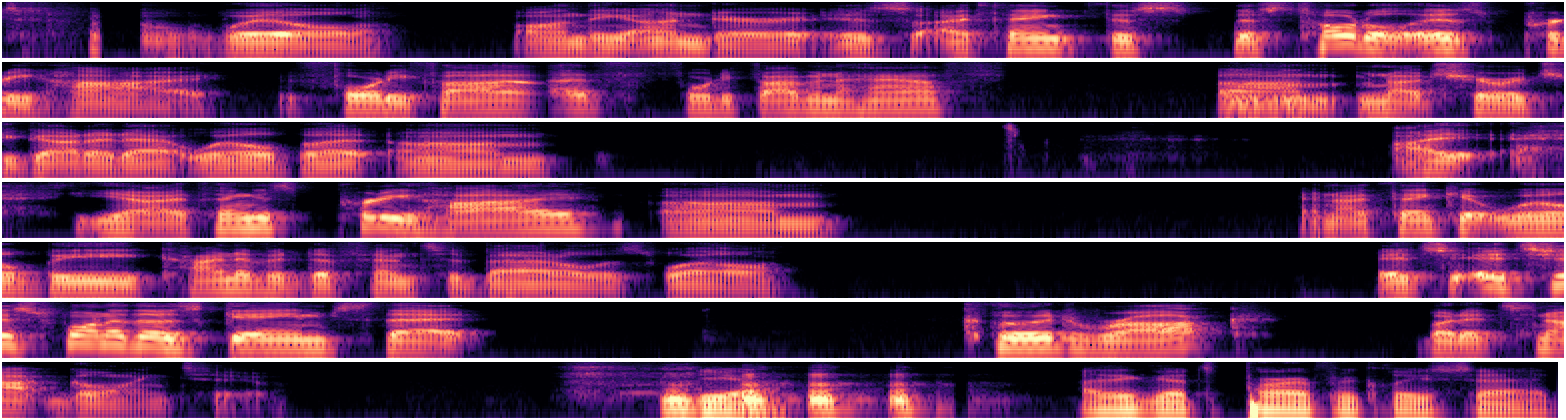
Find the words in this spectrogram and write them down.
to Will on the under is I think this this total is pretty high 45 45 and a half um I'm not sure what you got it at Will but um I yeah I think it's pretty high um and I think it will be kind of a defensive battle as well it's it's just one of those games that could rock but it's not going to Yeah. I think that's perfectly said.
